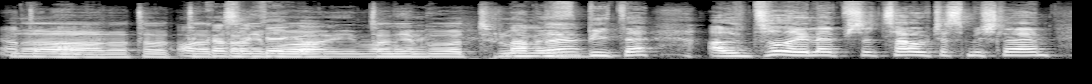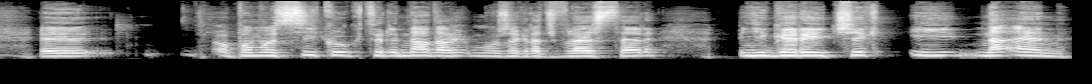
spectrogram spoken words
No, to no, mamy. to, to, to, nie było, i to mamy- nie było trudne. Mamy wbite, ale co najlepsze, cały czas myślałem y, o pomocniku, który nadal może grać w Leicester, Nigeryjczyk i na N.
